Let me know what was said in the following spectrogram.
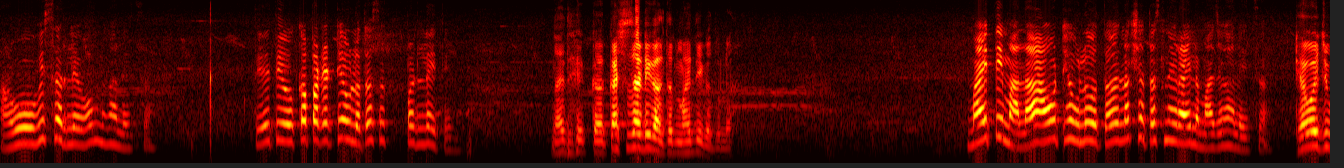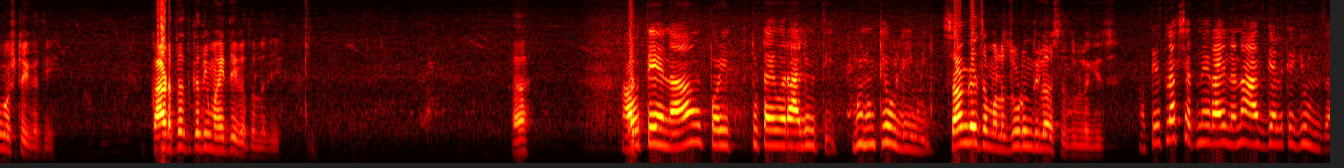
हो विसरले हो मग घालायचं. ते ते कपाटात ठेवलं तसंच पडलंय ते. नाही ते क- कशासाठी घालतात माहिती आहे का तुला? माहिती मला. अहो ठेवलं होतं लक्षातच नाही राहिलं माझ्या घालायचं. ठेवायची गोष्ट आहे का ती? काढतात कधी माहिती आहे का तुला ती? हा? अहो ते ना पळी तुटाईवर आली होती म्हणून ठेवली मी. सांगायचं मला जोडून दिलं असतं तुला लगेच. तेच लक्षात नाही राहिलं ना आज गेलं की घेऊन जा.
